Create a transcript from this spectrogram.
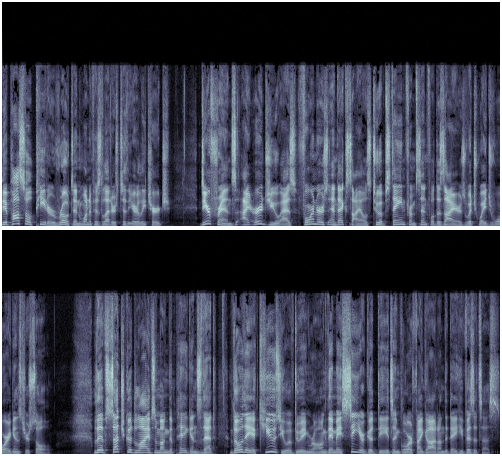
The Apostle Peter wrote in one of his letters to the early church Dear friends, I urge you as foreigners and exiles to abstain from sinful desires which wage war against your soul. Live such good lives among the pagans that, though they accuse you of doing wrong, they may see your good deeds and glorify God on the day he visits us.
